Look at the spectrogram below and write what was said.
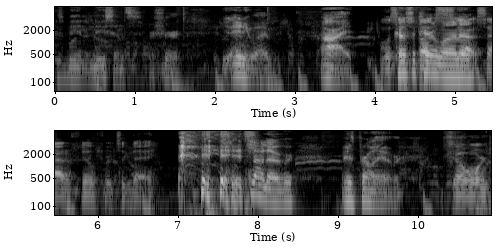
he's being a nuisance for sure. Yeah. Anyway, all right. Say Coastal Carolina. Scott Satterfield for today. it's not over. It's probably over. Go Orange.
